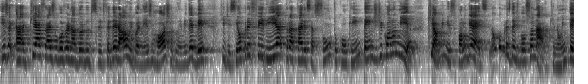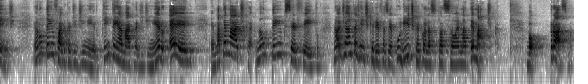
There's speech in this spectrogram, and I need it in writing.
Isso aqui é a frase do governador do Distrito Federal, o Ibanez Rocha, do MDB, que disse: Eu preferia tratar esse assunto com quem entende de economia, que é o ministro Paulo Guedes, não com o presidente Bolsonaro, que não entende. Eu não tenho fábrica de dinheiro. Quem tem a máquina de dinheiro é ele. É matemática. Não tem o que ser feito. Não adianta a gente querer fazer política quando a situação é matemática. Bom, próxima.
